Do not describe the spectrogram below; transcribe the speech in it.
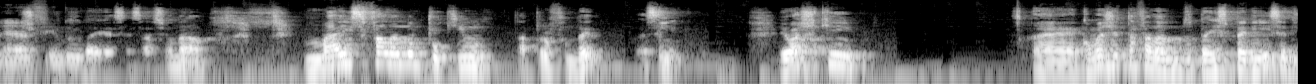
É, Acho sem dúvida. é sensacional. Mas falando um pouquinho, aprofundando, assim, eu acho que, é, como a gente está falando da experiência, de,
